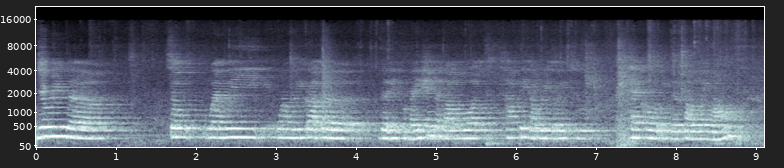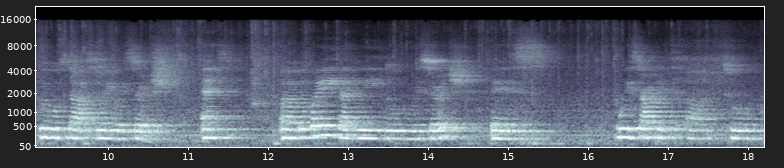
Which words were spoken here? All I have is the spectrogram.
during the so when we when we got the the information about what topic are we going to tackle in the following month, we will start doing research. And uh, the way that we do research is we started uh, to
